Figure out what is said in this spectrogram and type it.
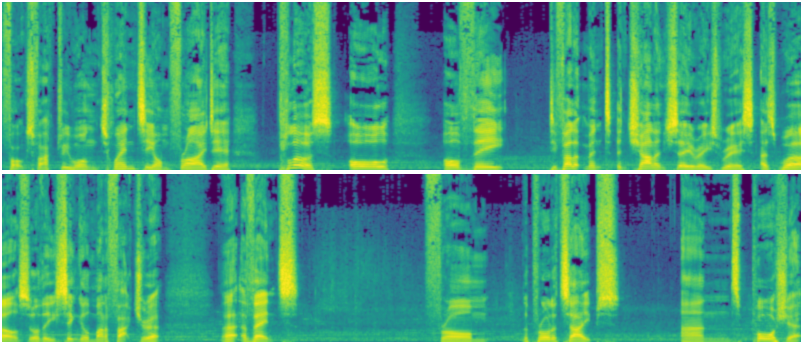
Fox Factory 120 on Friday, plus all of the development and challenge series race as well. So the single manufacturer uh, events from the prototypes and Porsche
